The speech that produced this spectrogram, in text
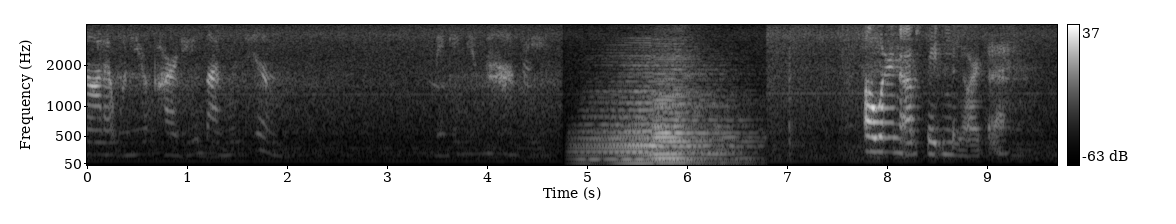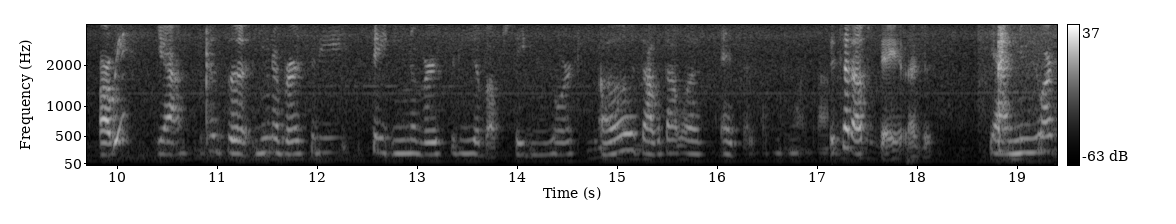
not at one of your parties, I'm with him. Making him happy. Oh, we're in upstate New York. are we? Yeah, because the university, State University of Upstate New York, Oh, is that what that was? it said something like that. It said upstate. I just Yeah, New York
